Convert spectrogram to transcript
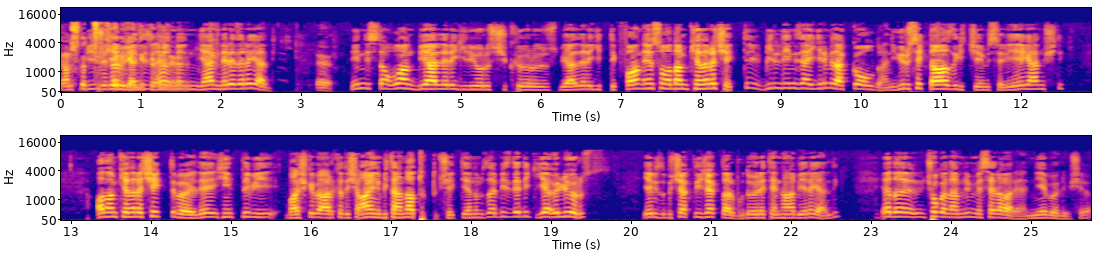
Yanlışlıkla Biz Türkiye'ye mi geldik? herhalde. yani, yani nerelere geldik? Evet. Hindistan ulan bir yerlere giriyoruz çıkıyoruz bir yerlere gittik falan en son adam kenara çekti bildiğiniz yani 20 dakika oldu hani yürüsek daha hızlı gideceğimiz seviyeye gelmiştik adam kenara çekti böyle Hintli bir başka bir arkadaşı aynı bir tane daha tuttuk çekti yanımıza biz dedik ya ölüyoruz ya bizi bıçaklayacaklar burada öyle tenha bir yere geldik ya da çok önemli bir mesele var yani niye böyle bir şey var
